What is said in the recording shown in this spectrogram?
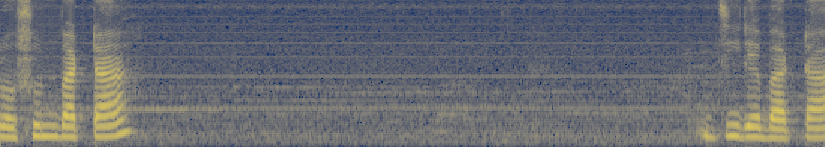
রসুন বাটা। জিরে বাটা,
